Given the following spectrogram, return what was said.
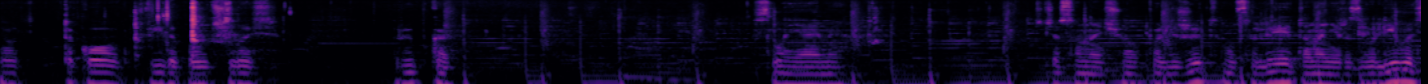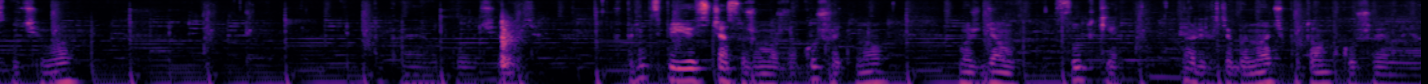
Вот такого вида получилась рыбка слоями. Сейчас она еще полежит, усолеет, она не развалилась, ничего. Принципе, ее сейчас уже можно кушать, но мы ждем сутки, ну или хотя бы ночь, потом кушаем ее.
